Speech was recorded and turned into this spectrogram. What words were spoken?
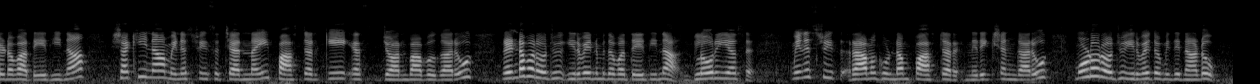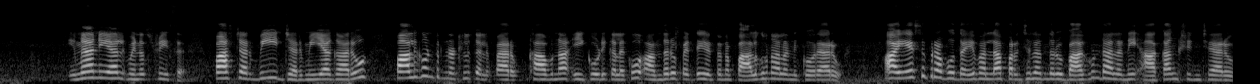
ఏడవ తేదీన Shekinah ministries Chennai pastor KS John Babu గారు రెండవ రోజు ఇరవై ఎనిమిదవ తేదీన glorious ministries Ramagundam pastor Nireekshan గారు మూడో రోజు ఇరవై తొమ్మిది నాడు Emmanuel ministries pastor B Jeremiah గారు పాల్గొంటున్నట్లు తెలిపారు. కావున ఈ కూడికలకు అందరూ పెద్ద ఎత్తున పాల్గొనాలని కోరారు. ఆ యేసు ప్రభు దయ వల్ల ప్రజలందరూ బాగుండాలని ఆకాంక్షించారు.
